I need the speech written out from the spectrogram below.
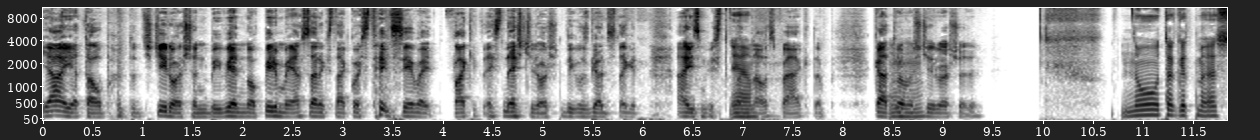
jāietaupa. Tad šķirošana bija viena no pirmajām sarakstā, ko es teicu sievai, fakti, es nešķirošu divus gadus tagad aizmirst, man nav spēka tam. Kā to var Mhm. šķirošana? Nu, tagad mēs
